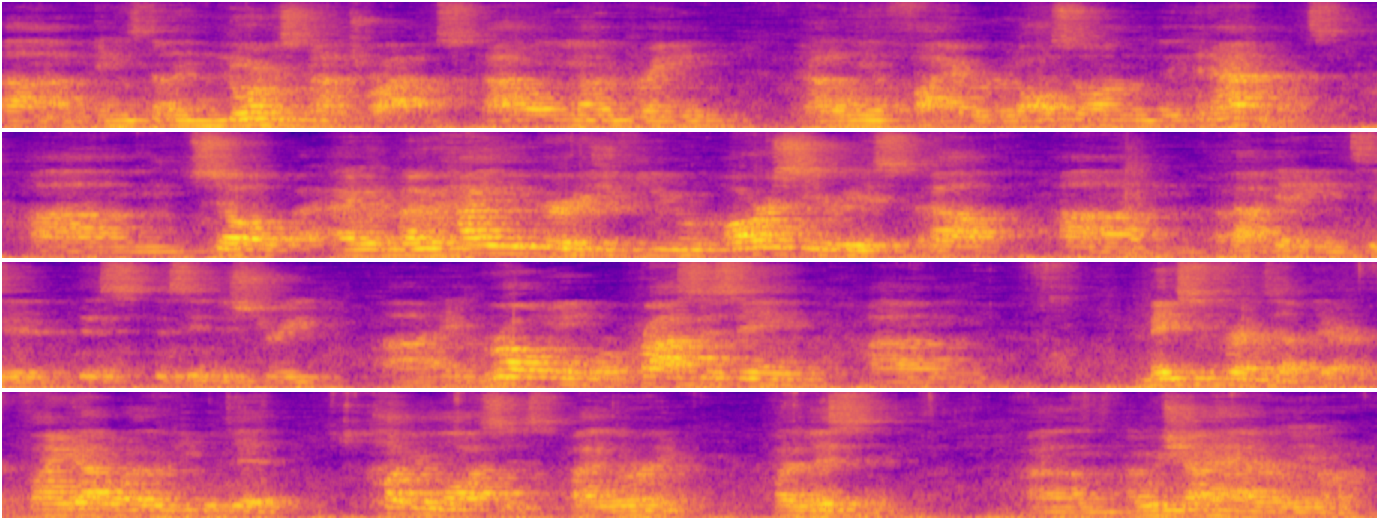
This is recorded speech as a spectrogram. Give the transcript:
um, and he's done an enormous amount of trials, not only on grain not only on fiber, but also on the cannabinoids. Um, so I would, I would highly encourage if you are serious about um, about getting into this this industry uh, and growing or processing, um, make some friends up there. Find out what other people did. Cut your losses by learning, by listening. Um, I wish I had early on.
